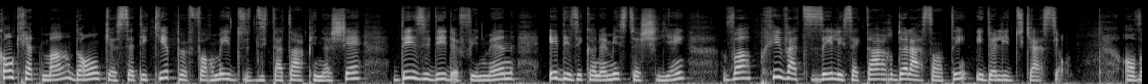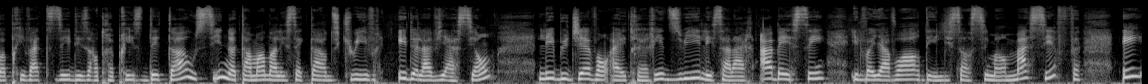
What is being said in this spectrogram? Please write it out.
Concrètement, donc, cette équipe formée du dictateur Pinochet, des idées de Friedman et des économistes chiliens va privatiser les secteurs de la santé et de l'éducation. On va privatiser des entreprises d'État aussi, notamment dans les secteurs du cuivre et de l'aviation. Les budgets vont être réduits, les salaires abaissés, il va y avoir des licenciements massifs et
